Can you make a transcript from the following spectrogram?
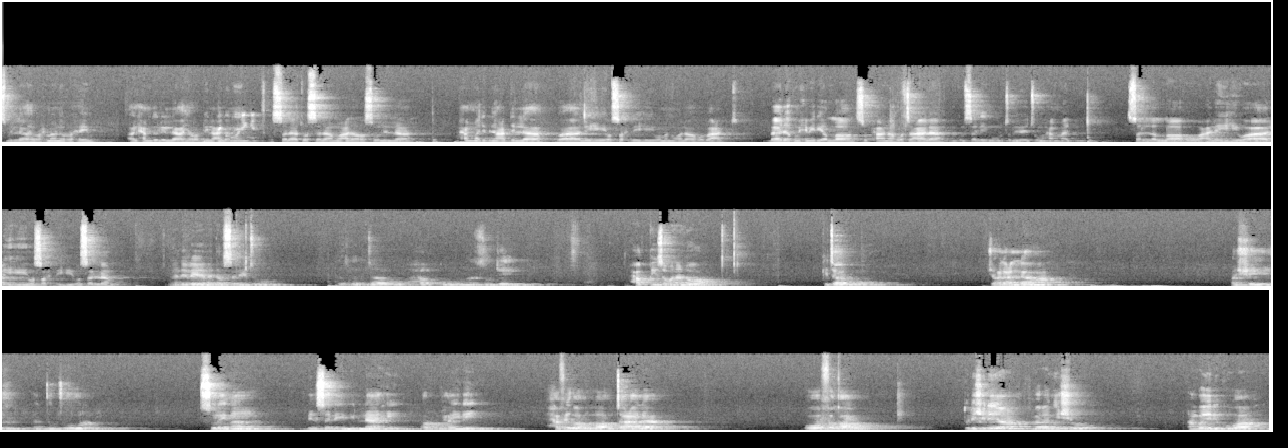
بسم الله الرحمن الرحيم الحمد لله رب العالمين والصلاة والسلام على رسول الله محمد بن عبد الله وآله وصحبه ومن والاه وبعد بعدكم حميد الله سبحانه وتعالى نكون سليم تميت محمد صلى الله عليه وآله وصحبه وسلم عند لي ندى الصليت كتاب حق الزوجين haki za wanandoa kitabu cha al-allama الشيخ الدكتور سليمان بن سليم الله الرحيلي حفظه الله تعالى ووفقه tulishiria mara mwisho ambayo ilikuwa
